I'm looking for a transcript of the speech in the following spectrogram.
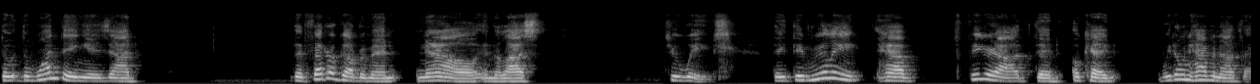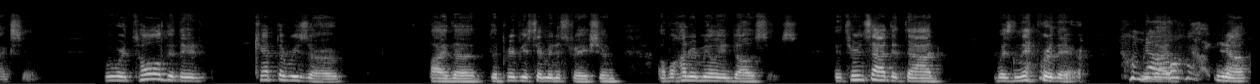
the, the one thing is that the federal government now, in the last two weeks, they, they really have figured out that, okay, we don't have enough vaccine. We were told that they kept a reserve by the, the previous administration of 100 million doses. It turns out that that was never there. Oh, no. oh you know,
